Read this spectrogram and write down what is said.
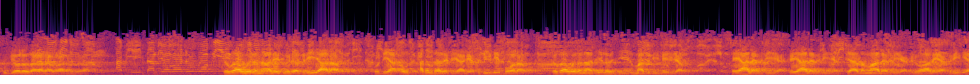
ခုပြောလို့တာကတော့ဘာလို့ဆိုတော့အပိတံပြောတော်ဒုက္ခပိဒုက္ခဝေဒနာလေးတွေ့တော့သတိရတာကိုတရားအအထုတ်တဲ့တရားလေးသတိလေးပေါ်လာဒုက္ခဝေဒနာဖြစ်လို့ချင်းအမှတ်တတိလေးရောက်တရားလည်းသတိရတရားလည်းသတိရဆရာသမားလည်းသတိရဒီလိုဟာလေးကသတိရ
